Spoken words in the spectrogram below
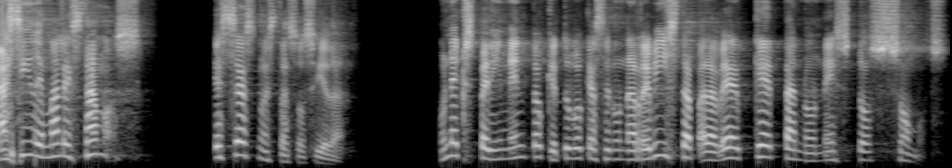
Así de mal estamos. Esa es nuestra sociedad. Un experimento que tuvo que hacer una revista para ver qué tan honestos somos.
